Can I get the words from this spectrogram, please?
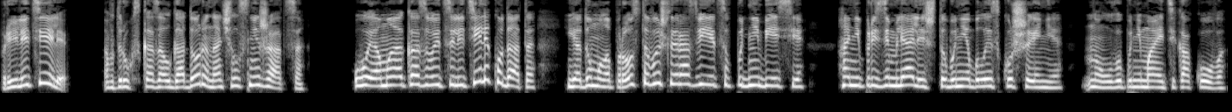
«Прилетели», — вдруг сказал Гадор и начал снижаться. «Ой, а мы, оказывается, летели куда-то? Я думала, просто вышли развеяться в Поднебесье. Они приземлялись, чтобы не было искушения. Ну, вы понимаете, какого».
